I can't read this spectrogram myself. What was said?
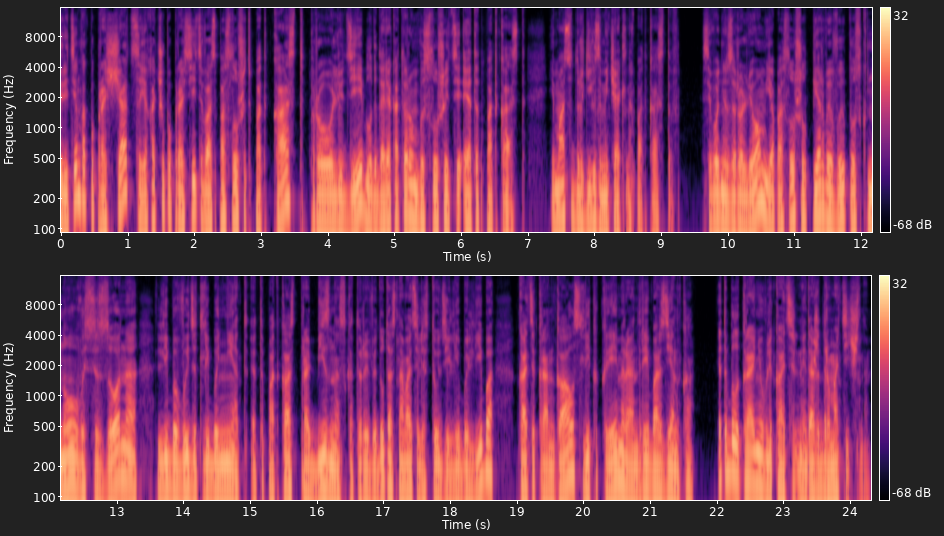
Перед тем, как попрощаться, я хочу попросить вас послушать подкаст про людей, благодаря которым вы слушаете этот подкаст, и массу других замечательных подкастов. Сегодня за рулем я послушал первый выпуск нового сезона «Либо выйдет, либо нет». Это подкаст про бизнес, который ведут основатели студии «Либо-либо» Катя Крангаус, Лика Кремер и Андрей Борзенко. Это было крайне увлекательно и даже драматично.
